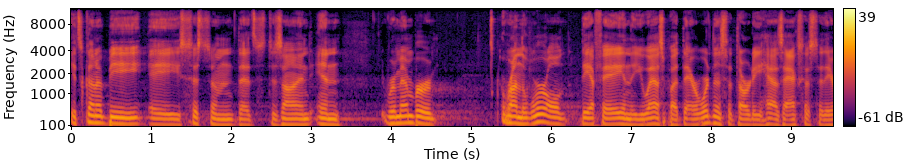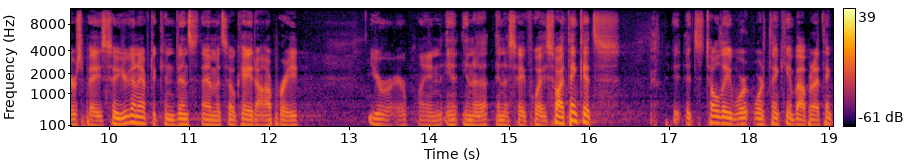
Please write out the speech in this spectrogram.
it's going to be a system that's designed, and remember, around the world, the FAA in the US, but the Airworthiness Authority has access to the airspace. So you're going to have to convince them it's okay to operate your airplane in, in, a, in a safe way. So I think it's, it- it's totally worth, worth thinking about, but I think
